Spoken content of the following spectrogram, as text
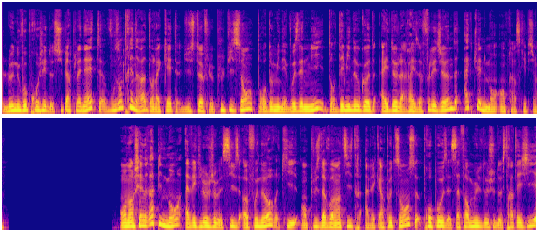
le nouveau projet de Super Planet vous entraînera dans la quête du stuff le plus puissant pour dominer vos ennemis dans Demi the God Idol Rise of a Legend actuellement en préinscription. On enchaîne rapidement avec le jeu Thieves of Honor qui, en plus d'avoir un titre avec un peu de sens, propose sa formule de jeu de stratégie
